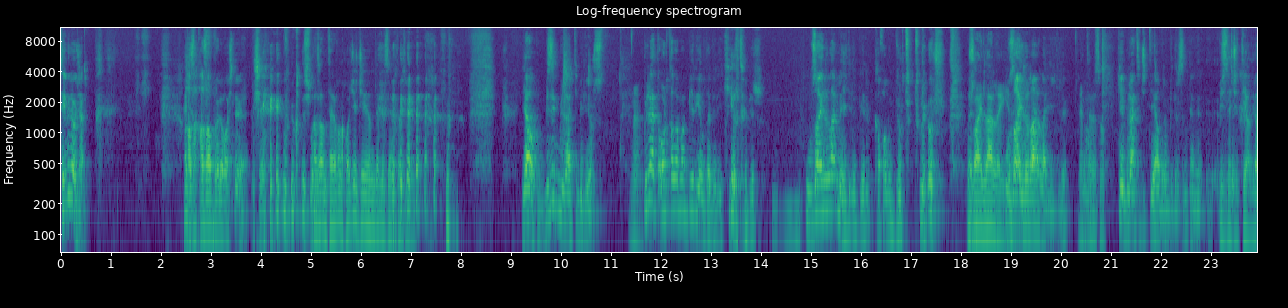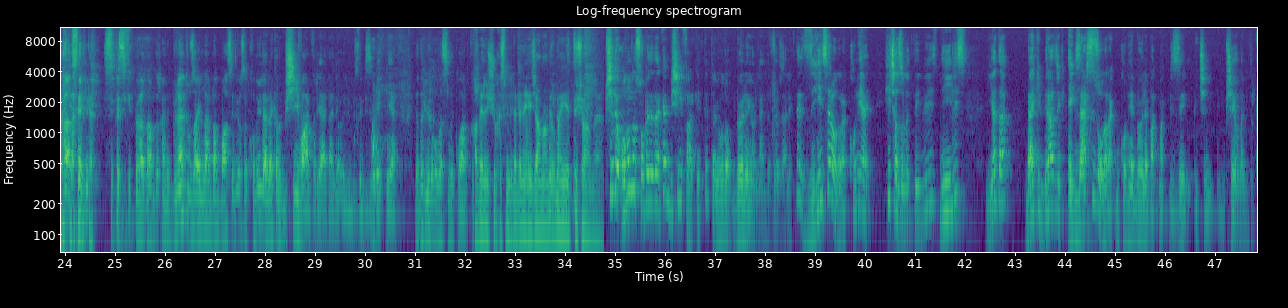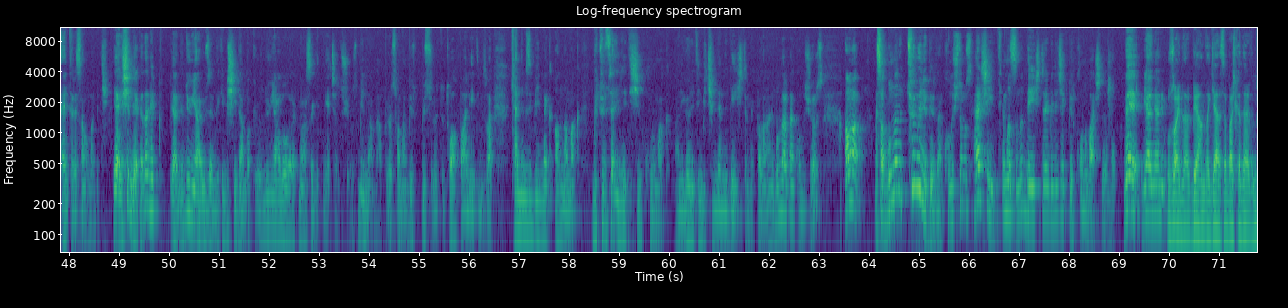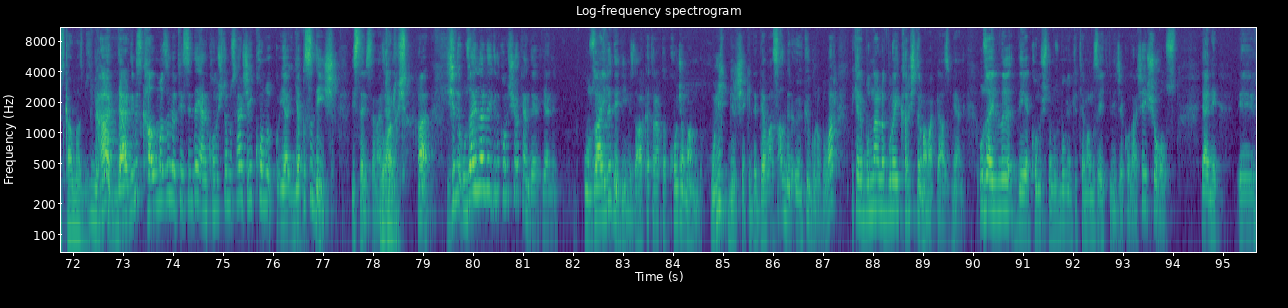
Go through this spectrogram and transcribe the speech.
Sevgili hocam. Hazal, Hazal böyle başlıyor ya. Şey, bu konuşma. Hazal'ın telefonu hocacığım demesi enteresan. Ya bizim Bülent'i biliyorsun. Evet. Bülent ortalama bir yılda bir, iki yılda bir uzaylılarla ilgili benim kafamı dürtüp duruyor. Uzaylılarla ilgili. Uzaylılarla ilgili. enteresan. Ki Bülent'i ciddiye alırım bilirsin. Yani Biz de ciddiye alıyoruz kesinlikle. Spesifik bir adamdır. Hani Bülent uzaylılardan bahsediyorsa konuyla alakalı bir şey vardır yani hani önümüzde bizi bekleyen ya da bir olasılık vardır. Haberin şu kısmı bile beni heyecanlandırmaya yetti şu anda. yani. Şimdi onunla sohbet ederken bir şeyi fark ettim. Tabii o da böyle yönlendirdi özellikle. Zihinsel olarak konuya hiç hazırlıklı değiliz, değiliz ya da belki birazcık egzersiz olarak bu konuya böyle bakmak bizim için bir şey olabilir, enteresan olabilir. Yani şimdiye kadar hep yani dünya üzerindeki bir şeyden bakıyoruz. Dünyalı olarak Mars'a gitmeye çalışıyoruz. Bilmem ne yapıyoruz falan. Bir, bir sürü tuhaf faaliyetimiz var. Kendimizi bilmek, anlamak, bütünsel iletişim kurmak, hani yönetim biçimlerini değiştirmek falan. Hani bunlardan konuşuyoruz. Ama mesela bunların tümünü birden konuştuğumuz her şeyin temasını değiştirebilecek bir konu başlığı bu. Ve yani hani Uzaylılar bir anda gelse başka derdimiz kalmaz bizim. Ha derdimiz kalmazın ötesinde yani konuştuğumuz her şeyi konu ya, yapısı değişir ister istemez. Yani, Buharlaşır. ha şimdi uzaylılarla ilgili konuşuyorken de yani uzaylı dediğimizde arka tarafta kocaman hunik bir şekilde devasal bir öykü grubu var. Bir kere bunlarla burayı karıştırmamak lazım yani. Uzaylı diye konuştuğumuz bugünkü temamızı etkileyecek olan şey şu olsun. Yani e,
